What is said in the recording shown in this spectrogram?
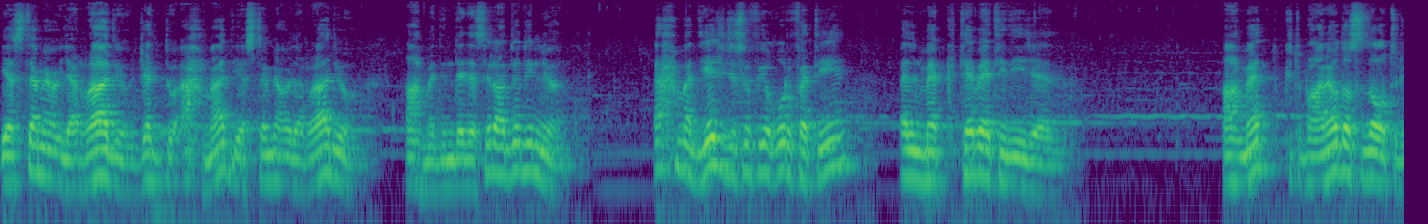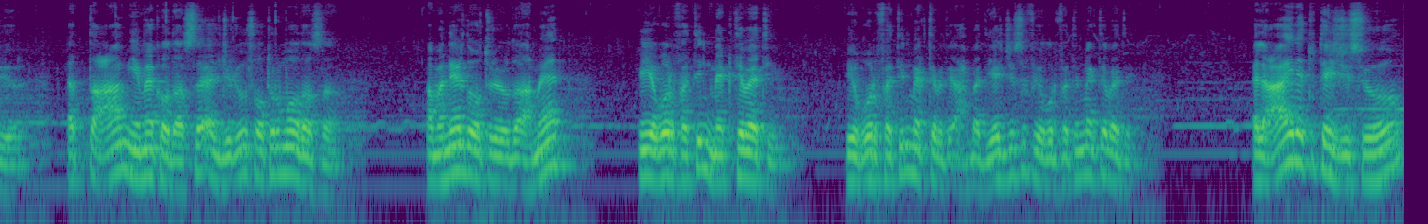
yestemi'u ile radyo. Ceddu Ahmet yestemi'u ile radyo. Ahmet'in dedesi radyo dinliyor. Ahmet yeclisu fi gurfeti el mektebeti diyeceğiz. Ahmet kütüphane odasında oturuyor. Et-taam yemek odası, el-cülus oturma odası. Ama nerede oturuyordu Ahmet? Fi gurfetil mektebeti. Fi gurfetil mektebeti. Ahmet yeclisu fi gurfetil mektebeti. El-ailetu teclisu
